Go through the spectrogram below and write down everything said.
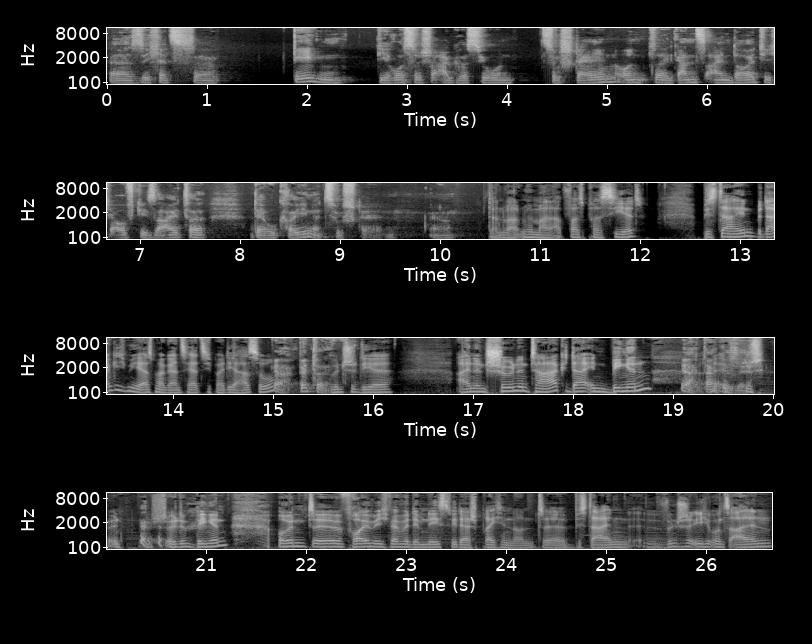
äh, sich jetzt äh, gegen die russische Aggression zu stellen und äh, ganz eindeutig auf die Seite der Ukraine zu stellen. Ja. Dann warten wir mal ab, was passiert. Bis dahin bedanke ich mich erstmal ganz herzlich bei dir, Hasso. Ja, bitte. wünsche dir einen schönen Tag da in Bingen. Ja, danke sehr. Schön, schön in Bingen. Und äh, freue mich, wenn wir demnächst wieder sprechen. Und äh, bis dahin äh, wünsche ich uns allen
